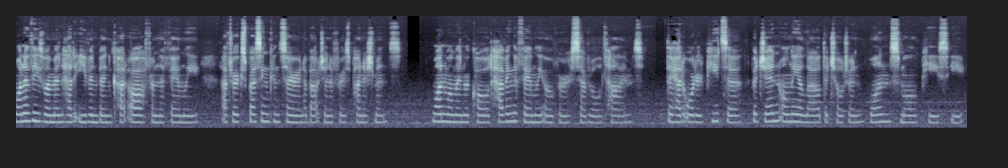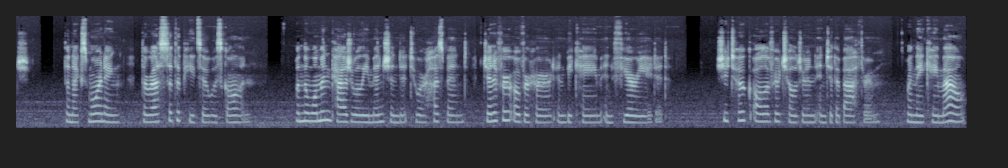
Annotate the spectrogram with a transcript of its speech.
One of these women had even been cut off from the family after expressing concern about Jennifer's punishments. One woman recalled having the family over several times. They had ordered pizza, but Jen only allowed the children one small piece each. The next morning, the rest of the pizza was gone, when the woman casually mentioned it to her husband, Jennifer overheard and became infuriated. She took all of her children into the bathroom. When they came out,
